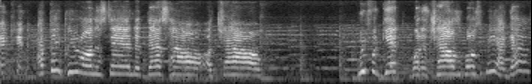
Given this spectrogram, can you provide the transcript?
and, and I think people don't understand that that's how a child, we forget what a child's supposed to be, I guess.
